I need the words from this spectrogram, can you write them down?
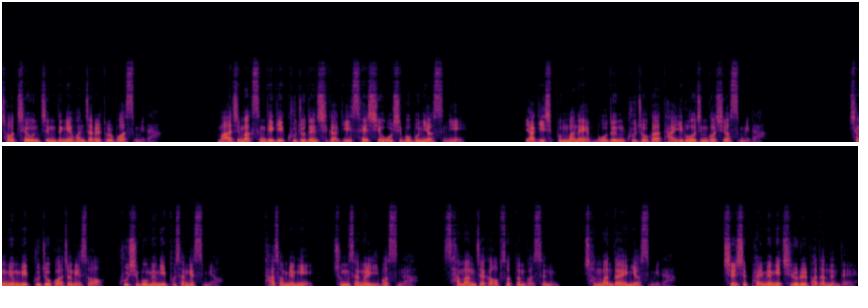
저체온증 등의 환자를 돌보았습니다. 마지막 승객이 구조된 시각이 3시 55분이었으니 약 20분 만에 모든 구조가 다 이루어진 것이었습니다. 착륙 및 구조 과정에서 95명이 부상했으며 5명이 중상을 입었으나 사망자가 없었던 것은 천만다행이었습니다. 78명이 치료를 받았는데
